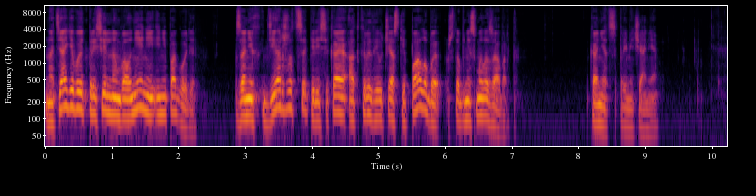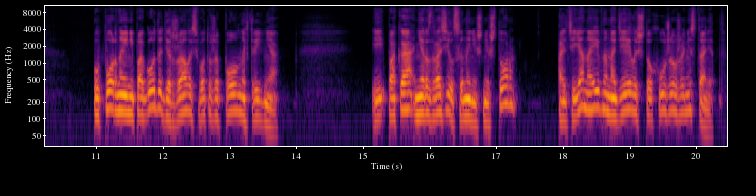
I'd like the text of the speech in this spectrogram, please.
натягивают при сильном волнении и непогоде. За них держатся, пересекая открытые участки палубы, чтобы не смыло за борт. Конец примечания. Упорная непогода держалась вот уже полных три дня. И пока не разразился нынешний шторм, Альтия наивно надеялась, что хуже уже не станет.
